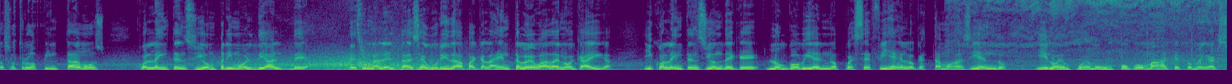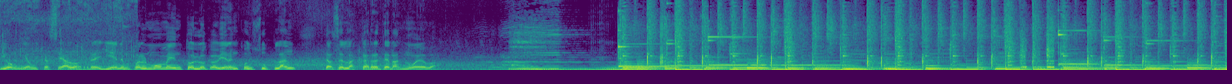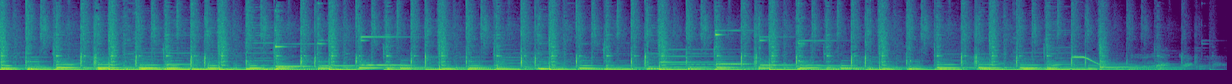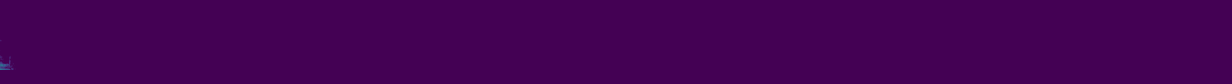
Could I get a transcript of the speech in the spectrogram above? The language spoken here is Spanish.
nosotros los pintamos con la intención primordial de, es una alerta de seguridad para que la gente lo evada y no caiga, y con la intención de que los gobiernos pues se fijen en lo que estamos haciendo y los empujemos un poco más a que tomen acción y aunque sea los rellenen por el momento en lo que vienen con su plan de hacer las carreteras nuevas.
